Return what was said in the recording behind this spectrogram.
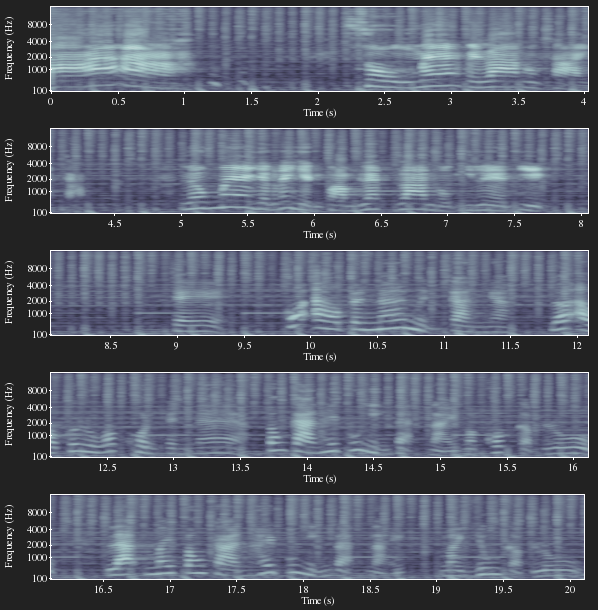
ส่งแม่ไปลากลูกชายกลับ แล้วแม่ยังได้เห็นความแรดล่านของอีเลนอีก เจ ก็แอลเป็นแม่เหมือนกันไง แล้วแอลก็รู้ว่าคนเป็นแม่ ต้องการให้ผู้หญิงแบบไหนมาคบกับลูก และไม่ต้องการให้ผู้หญิงแบบไหนมายุ่งกับลูก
